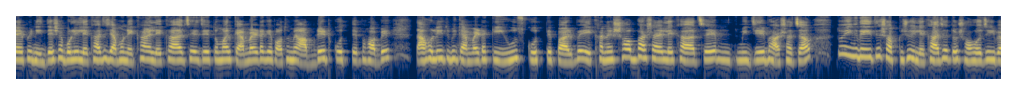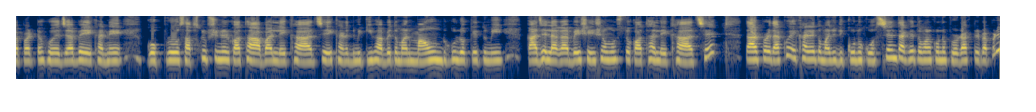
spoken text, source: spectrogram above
টাইপের নির্দেশাবলী লেখা আছে। যেমন এখানে লেখা আছে যে তোমার ক্যামেরাটাকে প্রথমে আপডেট করতে হবে, তাহলেই তুমি ক্যামেরাটাকে ইউজ করতে পারবে। এখানে সব ভাষায় লেখা আছে, তুমি যে ভাষা চাও, তো ইংরেজিতে সব কিছুই লেখা আছে। তো সহজেই ব্যাপারটা হয়ে যাবে। এখানে গোপ্রো সাবস্ক্রিপশনের কথা আবার লেখা আছে। এখানে তুমি কীভাবে তোমার মাউন্টগুলোকে তুমি কাজে লাগাবে, সেই সমস্ত কথা লেখা আছে। তারপরে দেখো, এখানে তোমার যদি কোনো কোশ্চেন থাকে, তোমার কোনো প্রোডাক্টের ব্যাপারে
